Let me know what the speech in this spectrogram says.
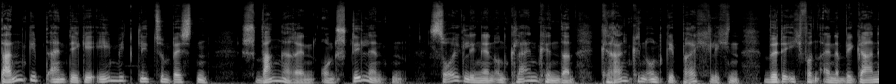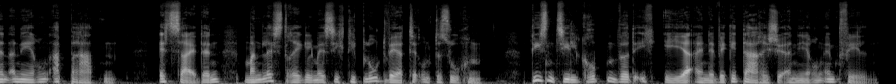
Dann gibt ein DGE-Mitglied zum Besten, Schwangeren und Stillenden, Säuglingen und Kleinkindern, Kranken und Gebrechlichen würde ich von einer veganen Ernährung abraten. Es sei denn, man lässt regelmäßig die Blutwerte untersuchen. Diesen Zielgruppen würde ich eher eine vegetarische Ernährung empfehlen.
